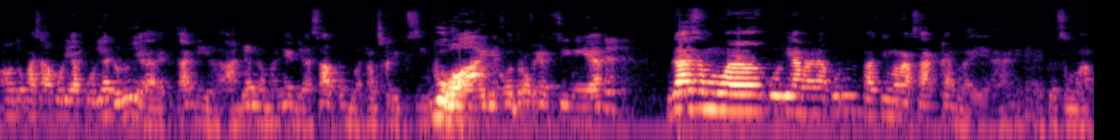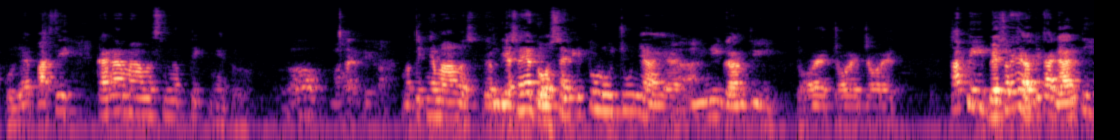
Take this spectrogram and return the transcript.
untuk masa kuliah-kuliah dulu ya itu tadi ada namanya jasa pembuatan skripsi. Wah ini kontroversi nih ya. Nggak semua kuliah mana pun pasti merasakan lah ya. Ya itu semua kuliah pasti karena males ngetiknya itu loh. Oh, ngetiknya males. Dan biasanya dosen itu lucunya ya. Ya. ini ganti coret coret coret. Tapi besoknya nggak kita ganti.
